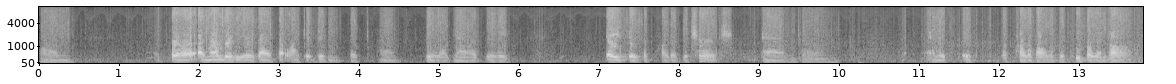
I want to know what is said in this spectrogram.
Um, for a, a number of years, I felt like it didn't, but I feel like now it really, AIDS is a part of the church, and um, and it's, it's a part of all of the people involved.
